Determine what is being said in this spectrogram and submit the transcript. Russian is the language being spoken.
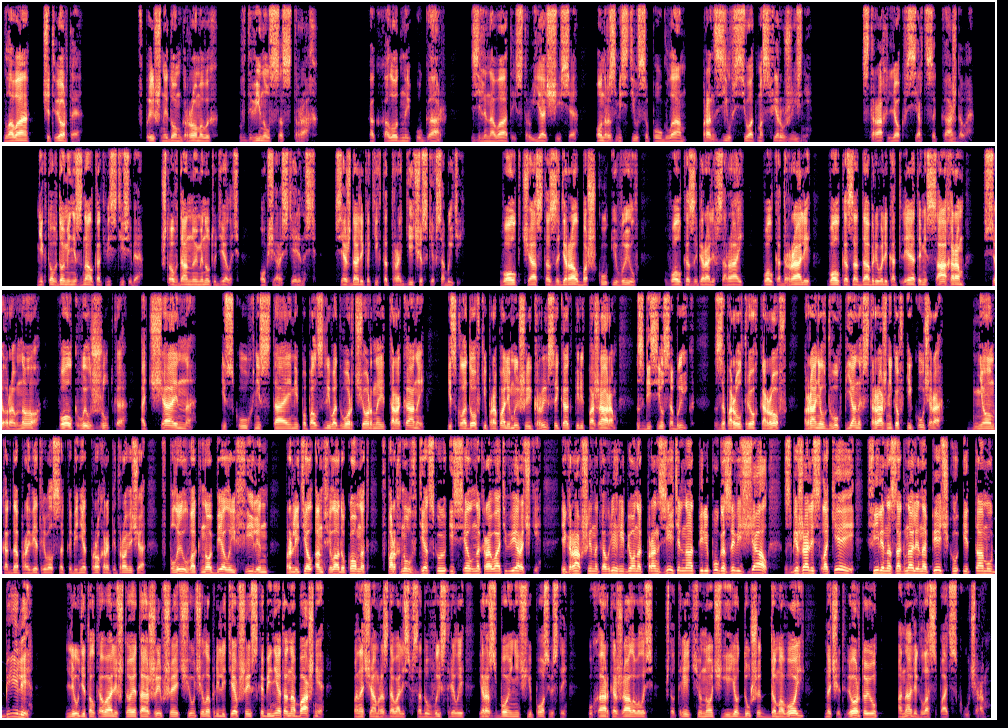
Глава четвертая. В пышный дом Громовых вдвинулся страх. Как холодный угар, зеленоватый, струящийся, он разместился по углам, пронзил всю атмосферу жизни. Страх лег в сердце каждого. Никто в доме не знал, как вести себя, что в данную минуту делать, общая растерянность. Все ждали каких-то трагических событий. Волк часто задирал башку и выл. Волка запирали в сарай, волка драли, волка задабривали котлетами, сахаром. Все равно волк выл жутко, отчаянно. Из кухни стаями поползли во двор черные тараканы. Из кладовки пропали мыши и крысы, как перед пожаром. Сбесился бык, запорол трех коров, ранил двух пьяных стражников и кучера. Днем, когда проветривался кабинет Прохора Петровича, вплыл в окно белый филин, пролетел анфиладу комнат, впорхнул в детскую и сел на кровать Верочки. Игравший на ковре ребенок пронзительно от перепуга завизжал, сбежались лакеи, филина загнали на печку и там убили. Люди толковали, что это ожившее чучело, прилетевшее из кабинета на башне — по ночам раздавались в саду выстрелы и разбойничьи посвисты. Кухарка жаловалась, что третью ночь ее душит домовой, на четвертую она легла спать с кучером.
